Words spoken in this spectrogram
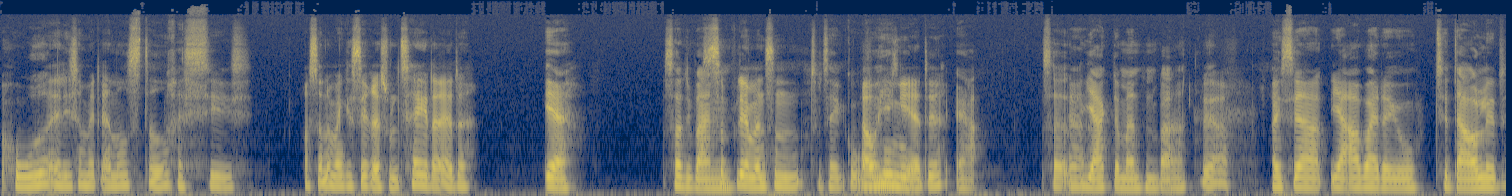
hoved er ligesom et andet sted. præcis. Og så når man kan se resultater af det, Ja, så er det bare en så bliver man sådan totalt god afhængig af det. Ja, så Ja. ja. jagter man den bare. Ja. Og især, jeg arbejder jo til dagligt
